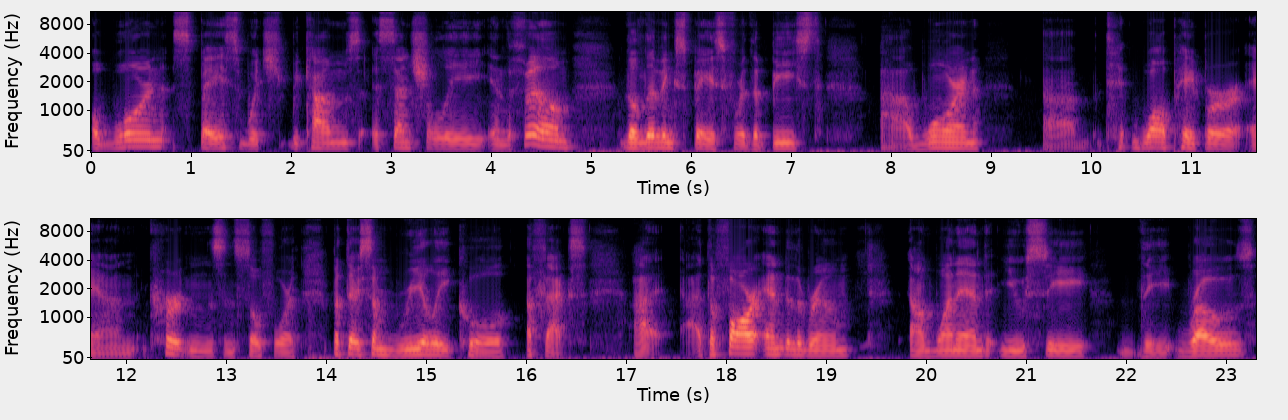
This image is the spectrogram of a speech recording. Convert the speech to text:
a worn space which becomes essentially in the film the living space for the beast. Uh, worn uh, t- wallpaper and curtains and so forth. But there's some really cool effects. Uh, at the far end of the room, on one end, you see the rose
